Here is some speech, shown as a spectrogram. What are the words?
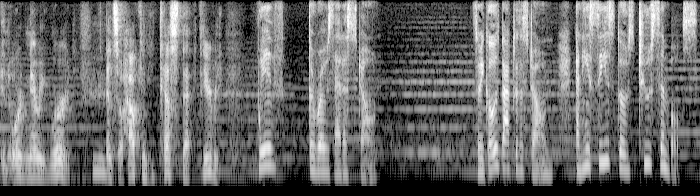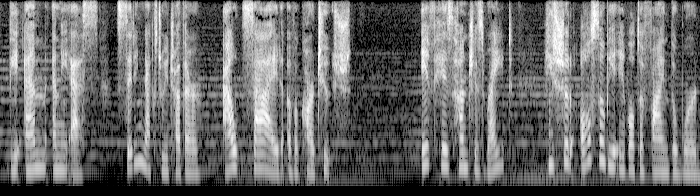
an ordinary word. Mm. And so, how can he test that theory? With the Rosetta Stone. So he goes back to the stone and he sees those two symbols, the M and the S, sitting next to each other outside of a cartouche. If his hunch is right, he should also be able to find the word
